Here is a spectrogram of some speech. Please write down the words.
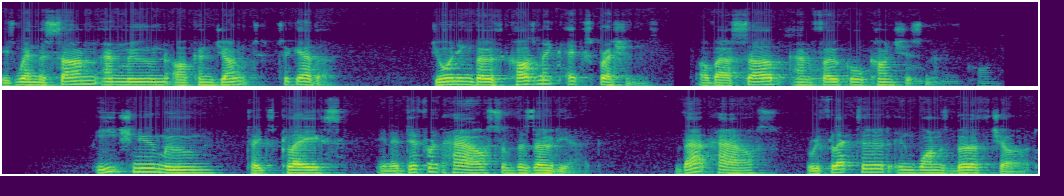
is when the sun and moon are conjunct together, joining both cosmic expressions of our sub and focal consciousness. Each new moon takes place in a different house of the zodiac. That house, reflected in one's birth chart,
